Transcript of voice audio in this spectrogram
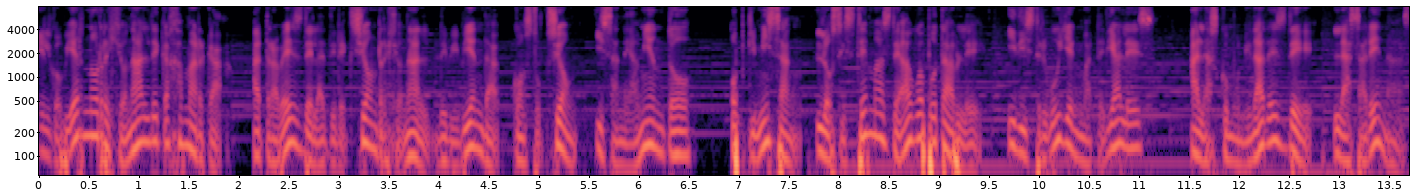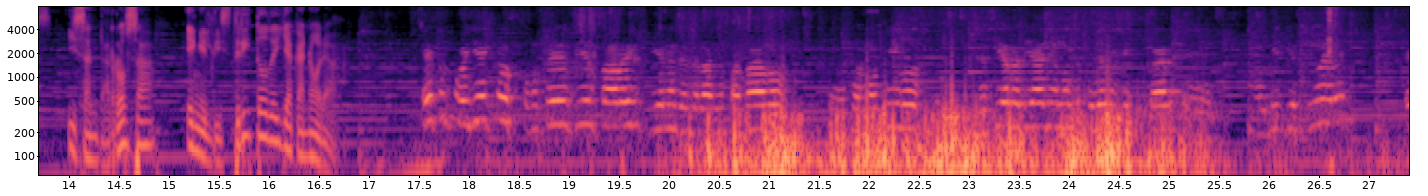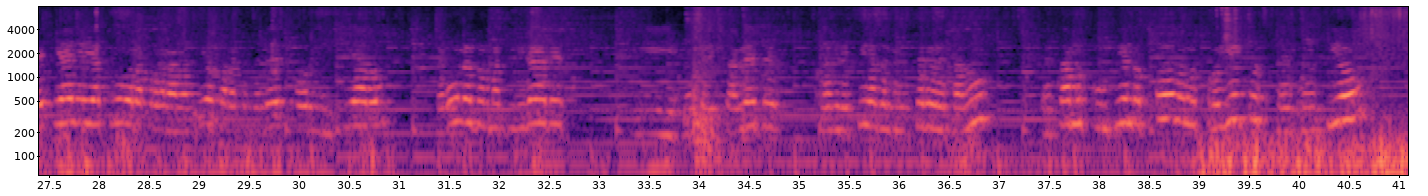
El Gobierno Regional de Cajamarca, a través de la Dirección Regional de Vivienda, Construcción y Saneamiento, optimizan los sistemas de agua potable y distribuyen materiales a las comunidades de Las Arenas y Santa Rosa en el distrito de Yacanora. Estos proyectos, como ustedes bien saben, vienen desde el año pasado, eh, por motivos de cierre de año no se pudieron ejecutar en 2019 este año ya tuvo la programación para que se dé por según las normatividades y lo que establece las directivas del Ministerio de Salud. Estamos cumpliendo todos los proyectos en función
